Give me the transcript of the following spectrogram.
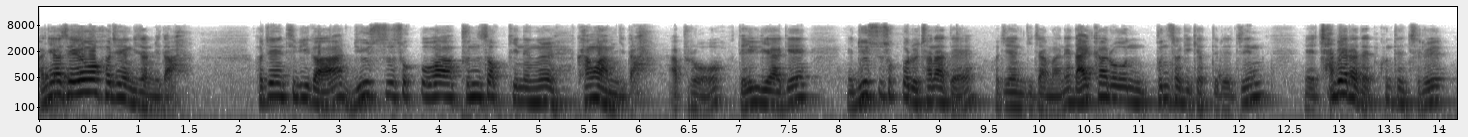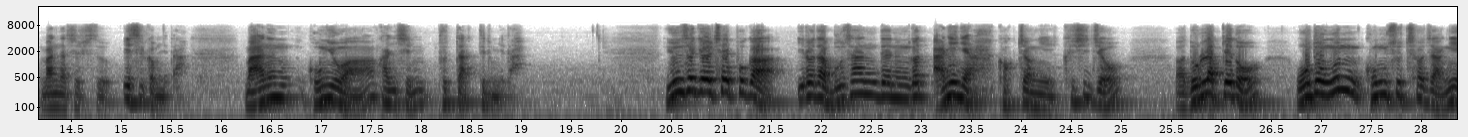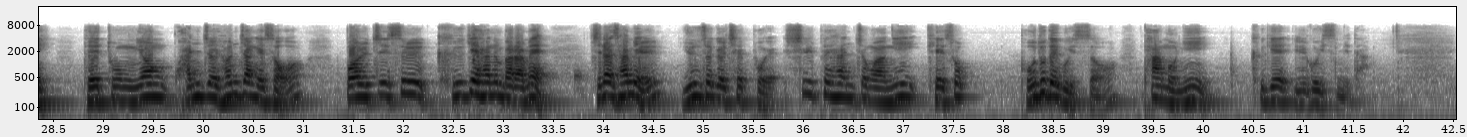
안녕하세요. 허재영 기자입니다. 허재영 TV가 뉴스 속보와 분석 기능을 강화합니다. 앞으로 데일리하게 뉴스 속보를 전하되 허재영 기자만의 날카로운 분석이 곁들여진 예, 차별화된 콘텐츠를 만나실 수 있을 겁니다. 많은 공유와 관심 부탁드립니다. 윤석열 체포가 이러다 무산되는 것 아니냐 걱정이 크시죠? 어, 놀랍게도 오동훈 공수처장이 대통령 관저 현장에서 뻘짓을 크게 하는 바람에 지난 3일 윤석열 체포에 실패한 정황이 계속 보도되고 있어 파문이 크게 일고 있습니다.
